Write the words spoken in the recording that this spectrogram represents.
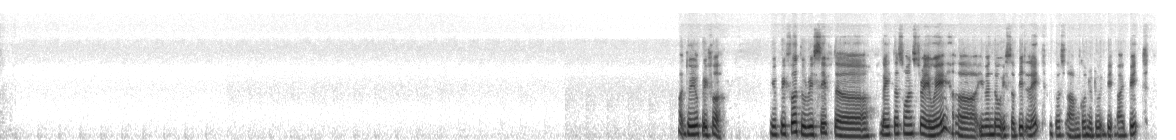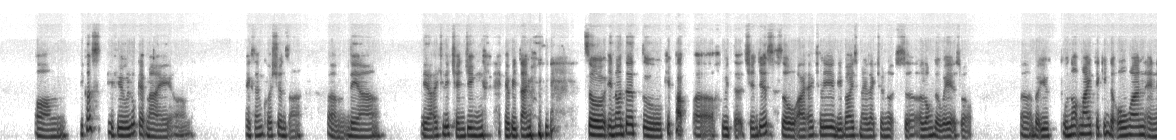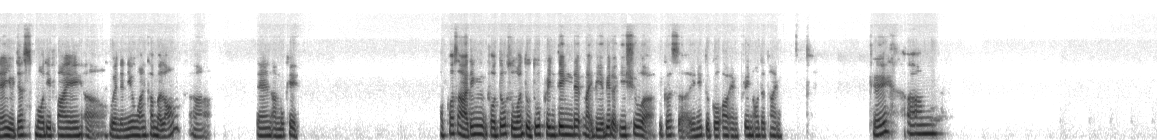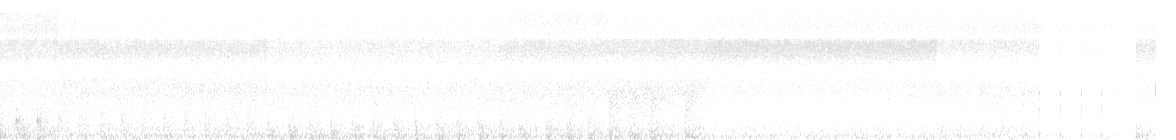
What do you prefer? You prefer to receive the latest one straight away, uh, even though it's a bit late because I'm going to do it bit by bit. Um, because if you look at my um, exam questions, uh, um, they are they are actually changing every time. so in order to keep up uh, with the changes, so I actually revise my lecture notes uh, along the way as well. Uh, but you do not mind taking the old one and then you just modify uh, when the new one come along, uh, then I'm okay. Of course, uh, I think for those who want to do printing, that might be a bit of issue uh, because uh, you need to go out and print all the time. Okay. Um,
